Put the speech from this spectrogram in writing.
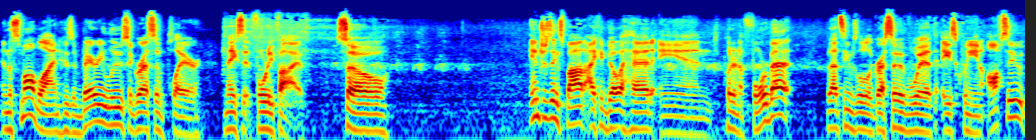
and the small blind, who's a very loose, aggressive player, makes it 45. So, interesting spot. I could go ahead and put in a four bet, but that seems a little aggressive with ace queen offsuit.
